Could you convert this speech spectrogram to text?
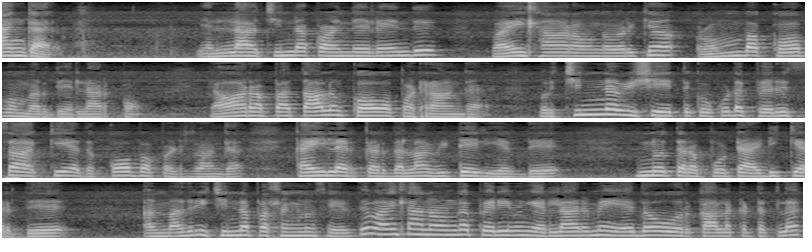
ஆங்கர் எல்லா சின்ன குழந்தையிலேருந்து வயசாகிறவங்க வரைக்கும் ரொம்ப கோபம் வருது எல்லாருக்கும். யாரை பார்த்தாலும் கோபப்படுறாங்க ஒரு சின்ன விஷயத்துக்கு கூட பெருசாக்கி அதை கோபப்படுறாங்க. கையில் இருக்கிறதெல்லாம் விட்டெறியறது இன்னொருத்தரை போட்டு அடிக்கிறது அது மாதிரி சின்ன பசங்களும் செய்கிறது வயசானவங்க பெரியவங்க எல்லாருமே ஏதோ ஒரு காலகட்டத்தில்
